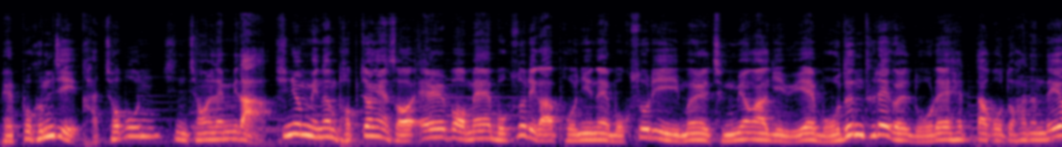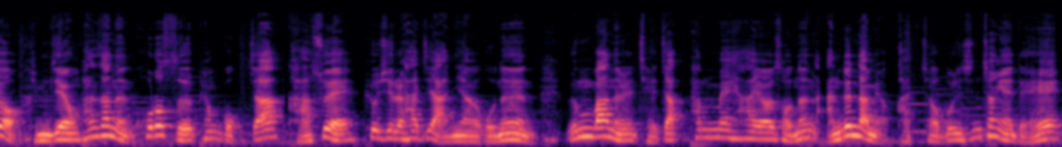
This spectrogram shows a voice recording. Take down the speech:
배포 금지 가처분 신청을 냅니다. 신윤미는 법정에서 앨범의 목소리가 본인의 목소리임을 증명하기 위해 모든 트랙을 노래했다고도 하는데요. 김재영 판사는 코러스 편곡자 가수의 표시를 하지 아니하고는 음반을 제작 판매하여서는 안 된다며 가처분 신청에 대해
